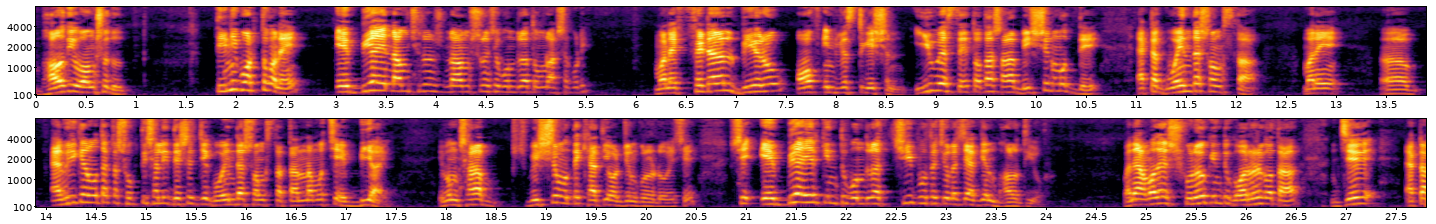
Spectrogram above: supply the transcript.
ভারতীয় বংশদূত, তিনি বর্তমানে এফবিআই নাম নাম শুনেছে বন্ধুরা তোমরা আশা করি? মানে federal bureau of investigation USA তথা সারা বিশ্বের মধ্যে একটা গোয়েন্দা সংস্থা মানে আমেরিকার মতো একটা শক্তিশালী দেশের যে গোয়েন্দা সংস্থা, তার নাম হচ্ছে এফবিআই এবং সারা বিশ্বের মধ্যে খ্যাতি অর্জন করে রয়েছে। সেই এফবিআই এর কিন্তু বন্ধুরা চিফ হতে চলেছে একজন ভারতীয়। মানে আমাদের শুনেও কিন্তু গর্বের কথা যে একটা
